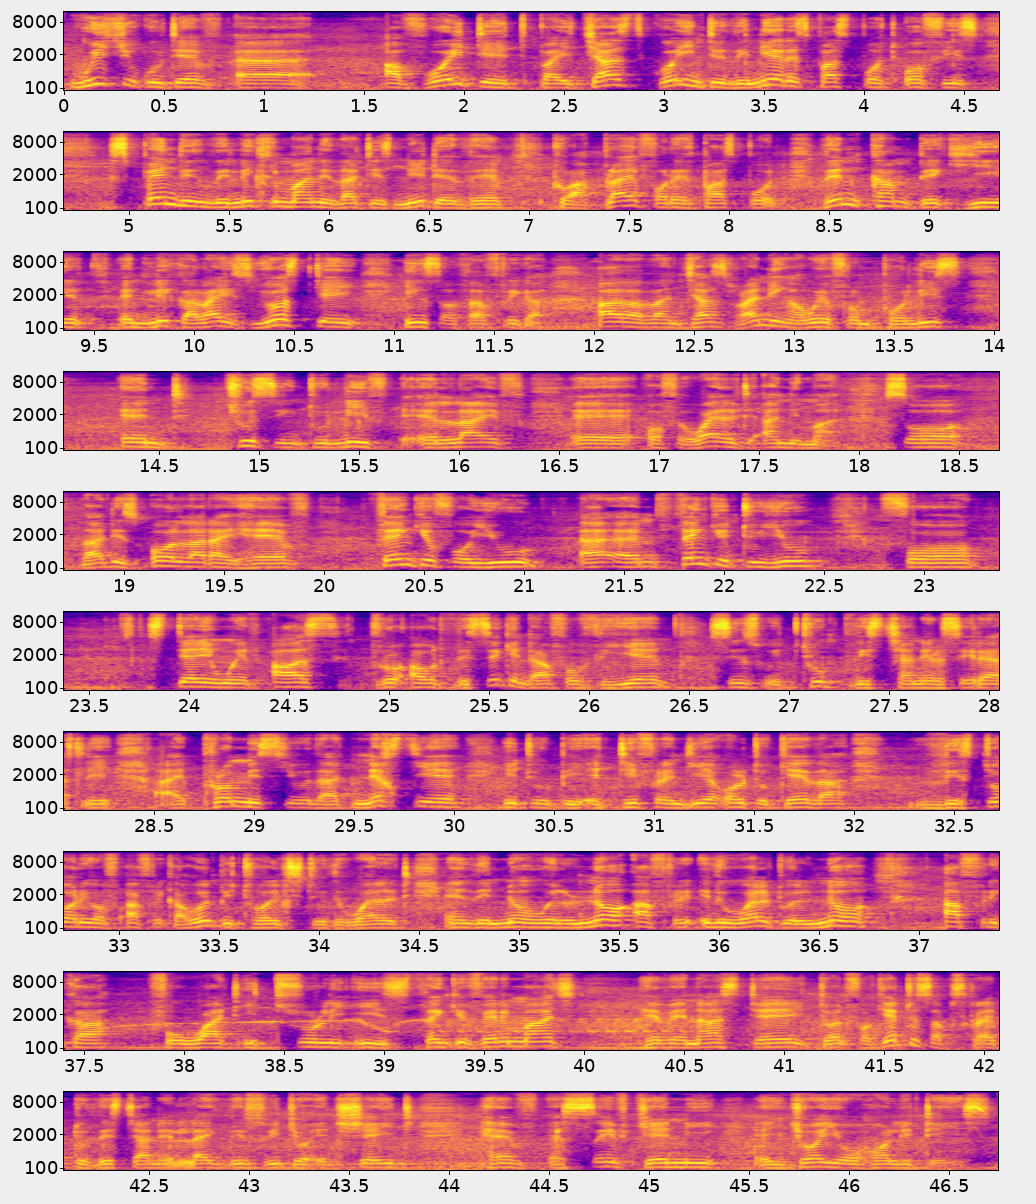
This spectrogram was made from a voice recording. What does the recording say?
which you could have uh, avoided by just going to the nearest passport office spending the little money that is needed there to apply for a passport then come back here and legalize your stay in south africa other than just running away from police and choosing to live a life uh, of a wild animal. So that is all that i have. Thank you for you uh, um, thank you to you for staying with us throughout the second half of the year since we took this channel seriously. I promise you that next year it will be a different year altogether. The story of africa will be told to the world and the know will know africa the world will know africa for what it truly is. Thank you very much. Have a nice day. Don't forget to subscribe to this channel like this video and share it. Have a safe journey. Enjoy your holidays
